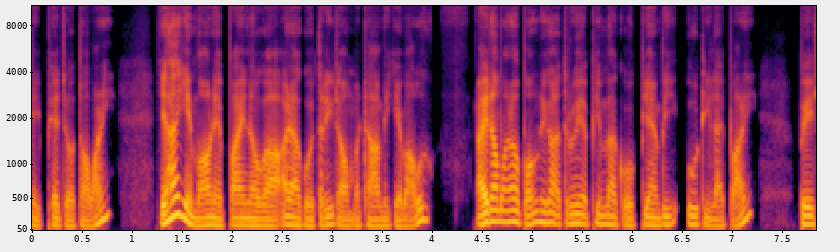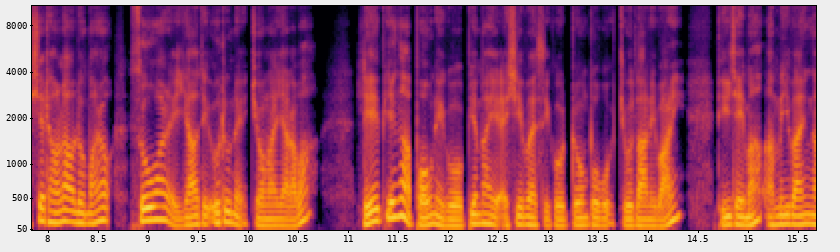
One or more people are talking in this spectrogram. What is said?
နေဖျက်ကျော်သွားပါတယ်။ ရဟတ်ရင်မောင်းတဲ့ပိုင်းလောကအဲ့ဒါကိုတတိတောင်မထားမိခဲ့ပါဘူး။အဲဒီတော့မှတော့ဘုံတွေကသူတို့ရဲ့ပြစ်မှတ်ကိုပြန်ပြီးဦးတည်လိုက်ပါတယ်။ပေ8000လောက်အလိုမှာတော့စိုးရတဲ့ရာသီဥတုနဲ့ကြုံလာရတာပါ။လေပြင်းကဘုံတွေကိုပြင်းမရဲ့အရှိတ်စီကိုတွန်းပို့ဖို့ကြိုးစားနေပါတယ်။ဒီအချိန်မှာအမီပိုင်းက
